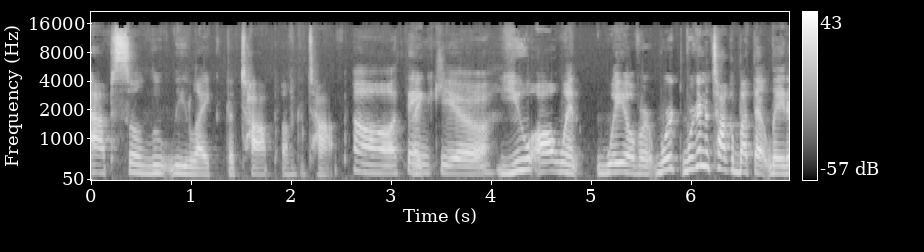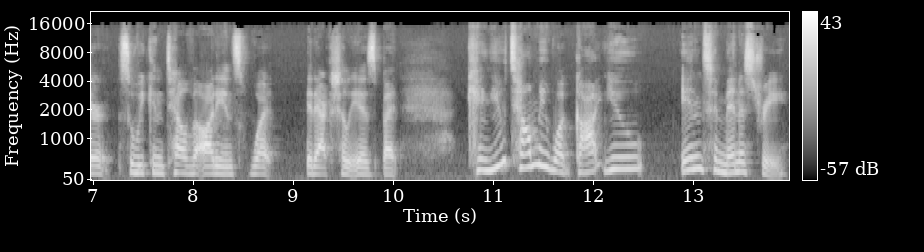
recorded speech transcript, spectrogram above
absolutely like the top of the top. Oh, thank you. You all went way over. We're we're going to talk about that later, so we can tell the audience what it actually is. But can you tell me what got you into ministry?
